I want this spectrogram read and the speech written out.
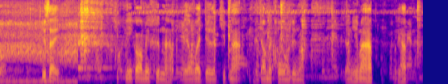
บ่ อยู่ใส่คลิปนี้ก็ไม่ขึ้นนะครับ เดี๋ยวไว้เจอกันคลิปหน้า เดี๋ยวจะเอาแมคโครมาดึงเอาตัวนี้ไงนเจอกันคลิปหน้าครับ สวัสดีครับ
